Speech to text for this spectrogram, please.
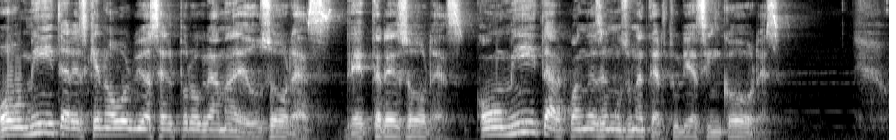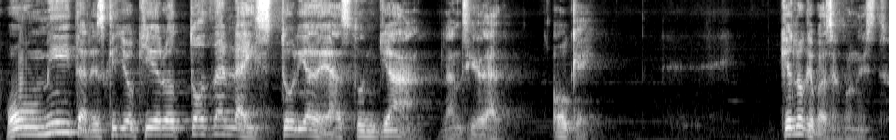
Omitar es que no volvió a hacer programa de dos horas, de tres horas. Omitar cuando hacemos una tertulia de cinco horas. Omitar es que yo quiero toda la historia de Aston ya, la ansiedad. Ok. ¿Qué es lo que pasa con esto?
